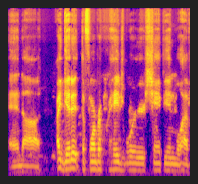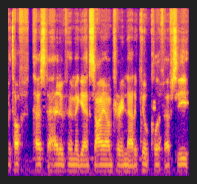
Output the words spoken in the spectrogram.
and uh, I get it. The former Cage Warriors champion will have a tough test ahead of him against Siam training out of Cliff FC.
